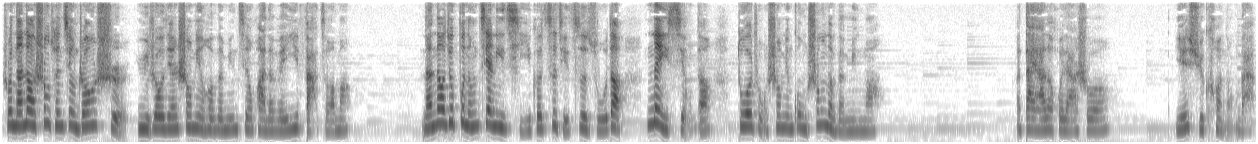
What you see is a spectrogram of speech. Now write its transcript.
说：“难道生存竞争是宇宙间生命和文明进化的唯一法则吗？难道就不能建立起一个自给自足的、内省的多种生命共生的文明吗？”那大牙的回答说：“也许可能吧，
